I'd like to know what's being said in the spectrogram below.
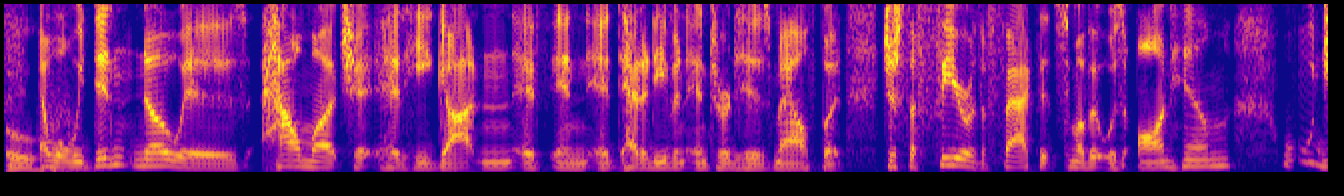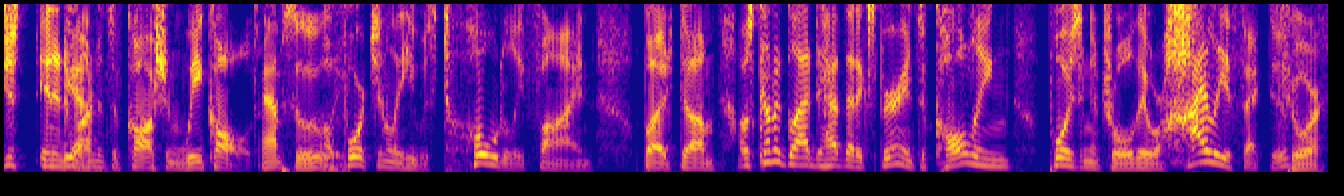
And what we didn't know is how much had he gotten, if in it had it even entered his mouth. But just the fear of the fact that some of it was on him, just in an Yeah. abundance of caution, we called. Absolutely. Uh, fortunately, he was totally fine. But um, I was kind of glad to have that experience of calling poison control. They were highly effective. Sure.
